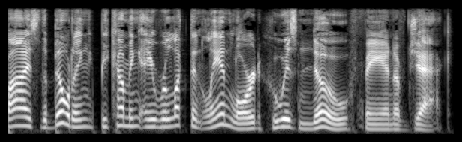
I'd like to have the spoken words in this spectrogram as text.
buys the building, becoming a reluctant landlord who is no fan of Jack.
